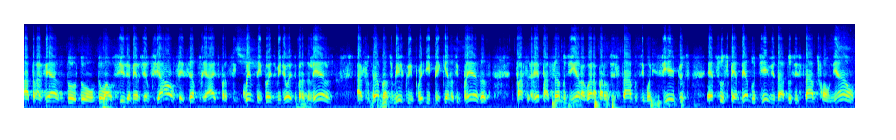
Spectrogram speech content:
através do, do, do, auxílio emergencial, 600 reais para 52 milhões de brasileiros, ajudando as micro e pequenas empresas, repassando dinheiro agora para os estados e municípios, é, suspendendo dívida dos estados com a União,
